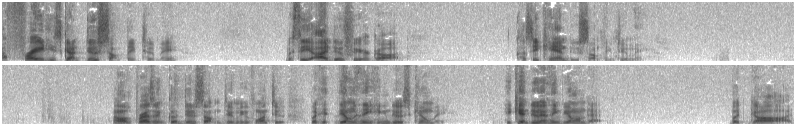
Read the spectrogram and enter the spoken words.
afraid he's going to do something to me, but see, I do fear God because he can do something to me. Oh, the president could do something to me if he wants to, but the only thing he can do is kill me. He can't do anything beyond that. But God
